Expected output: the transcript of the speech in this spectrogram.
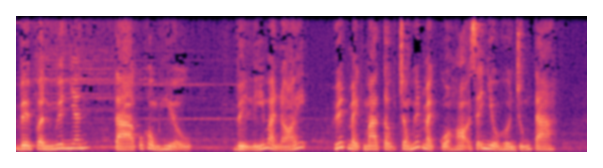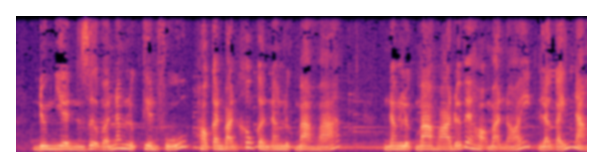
Về phần nguyên nhân, ta cũng không hiểu. Về lý mà nói, huyết mạch ma tộc trong huyết mạch của họ sẽ nhiều hơn chúng ta. Đương nhiên, dựa vào năng lực thiên phú, họ căn bản không cần năng lực ma hóa. Năng lực ma hóa đối với họ mà nói là gánh nặng.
